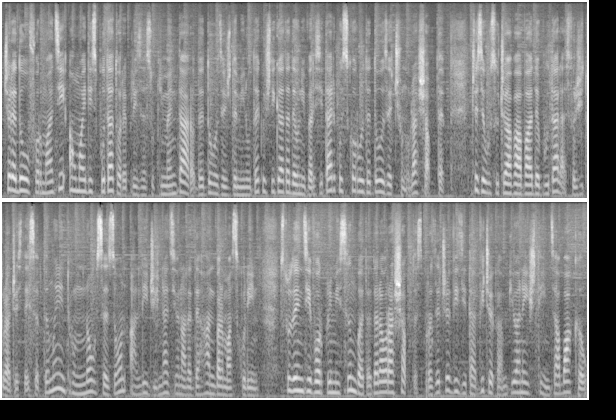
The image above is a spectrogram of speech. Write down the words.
Cele două formații au mai disputat o repriză suplimentară de 20 de minute câștigată de universitari cu scorul de 21 la 7. CSU Suceava va debuta la sfârșitul acestei săptămâni într-un nou sezon al Ligii Naționale de Handbal Masculin. Studenții vor primi sâmbătă de la ora 17 vizita vicecampioanei Știința Bacău.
